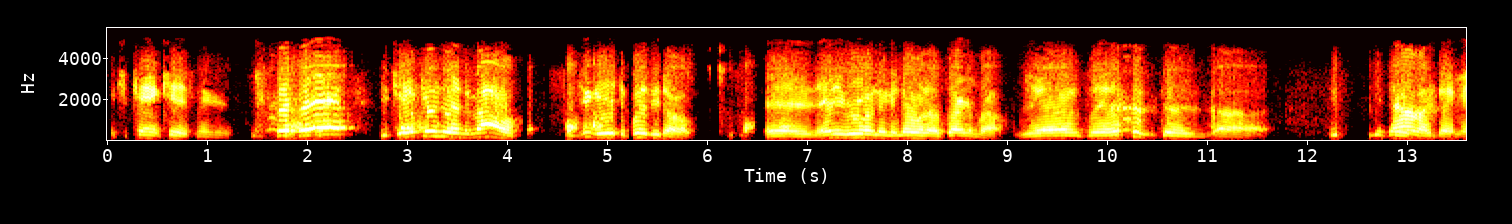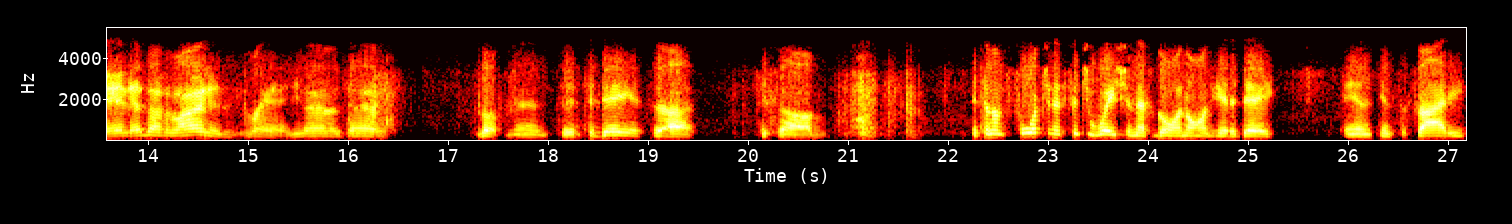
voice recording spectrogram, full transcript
but you can't kiss, nigga. you can't kiss her in the mouth, but you can hit the pussy though. And any real nigga know what I'm talking about. You know what I'm saying? Because uh, you get down like that, man. That's how the line is ran. You know what I'm saying? Look, man. T- today it's uh, it's um, It's an unfortunate situation that's going on here today in in society.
